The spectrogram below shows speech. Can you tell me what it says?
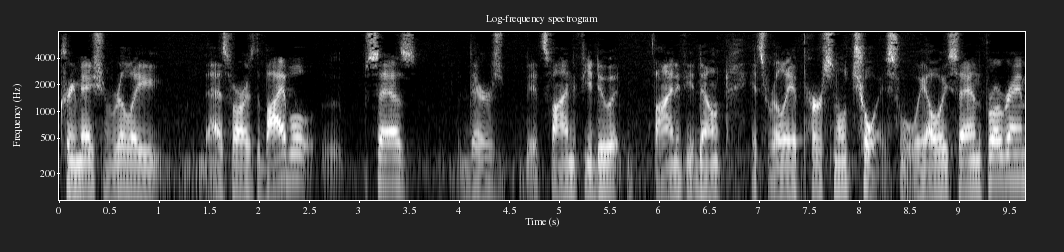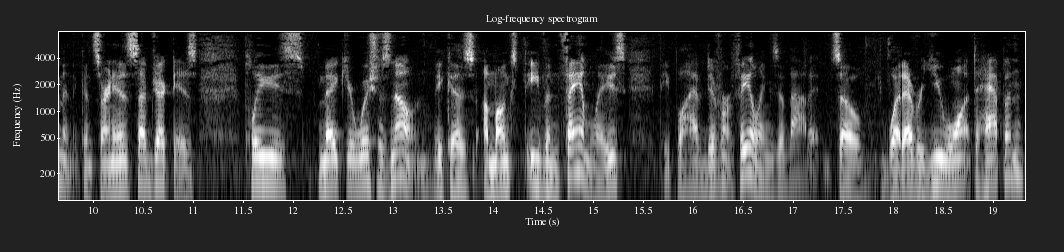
cremation really as far as the bible says there's it's fine if you do it fine if you don't. It's really a personal choice. What we always say on the program and concerning this subject is please make your wishes known because amongst even families people have different feelings about it. So whatever you want to happen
